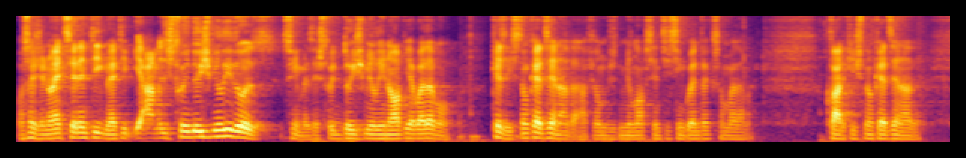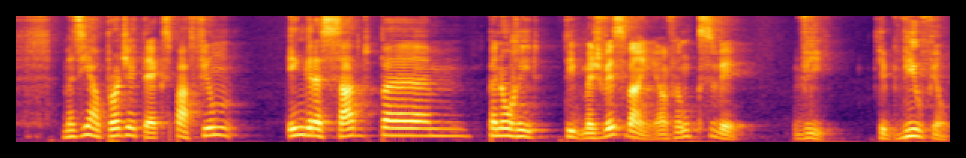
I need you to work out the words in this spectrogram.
Ou seja, não é de ser antigo, não é tipo, ah, mas isto foi em 2012. Sim, mas este foi de 2009 e é bada bom. Quer dizer, isto não quer dizer nada. Há filmes de 1950 que são bada mais. Claro que isto não quer dizer nada. Mas, yeah, o Project X, pá, filme engraçado para para não rir. Tipo, mas vê-se bem. É um filme que se vê. Vi. Tipo, vi o filme.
